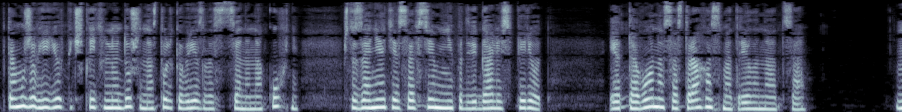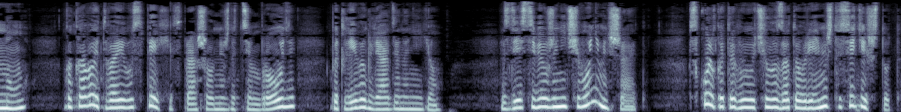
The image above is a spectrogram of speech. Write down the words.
К тому же в ее впечатлительную душу настолько врезалась сцена на кухне, что занятия совсем не подвигались вперед, и оттого она со страхом смотрела на отца. «Ну, каковы твои успехи?» — спрашивал между тем Броуди, пытливо глядя на нее. «Здесь тебе уже ничего не мешает? Сколько ты выучила за то время, что сидишь тут?»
